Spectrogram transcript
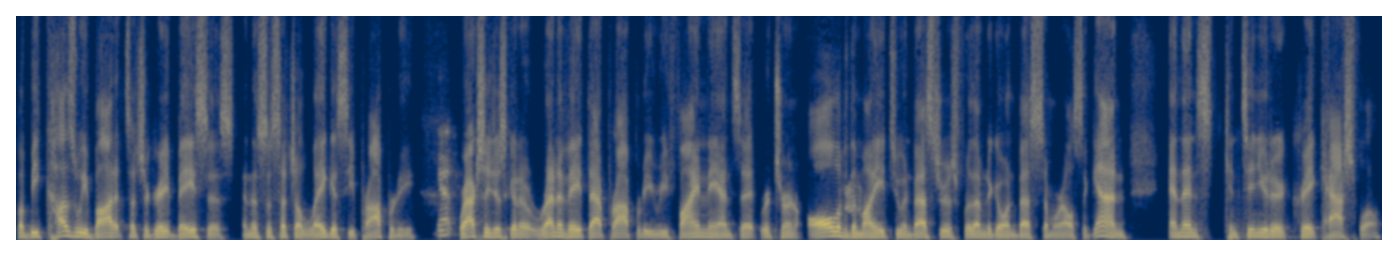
But because we bought at such a great basis and this is such a legacy property, yep. we're actually just going to renovate that property, refinance it, return all of the money to investors for them to go invest somewhere else again and then continue to create cash flow.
